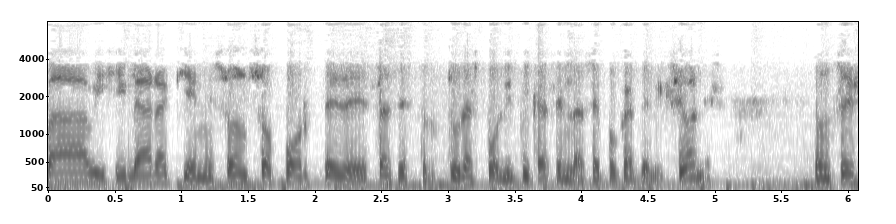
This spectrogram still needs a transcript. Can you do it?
va a vigilar a quienes son soporte de esas estructuras políticas en las épocas de elecciones. Entonces,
